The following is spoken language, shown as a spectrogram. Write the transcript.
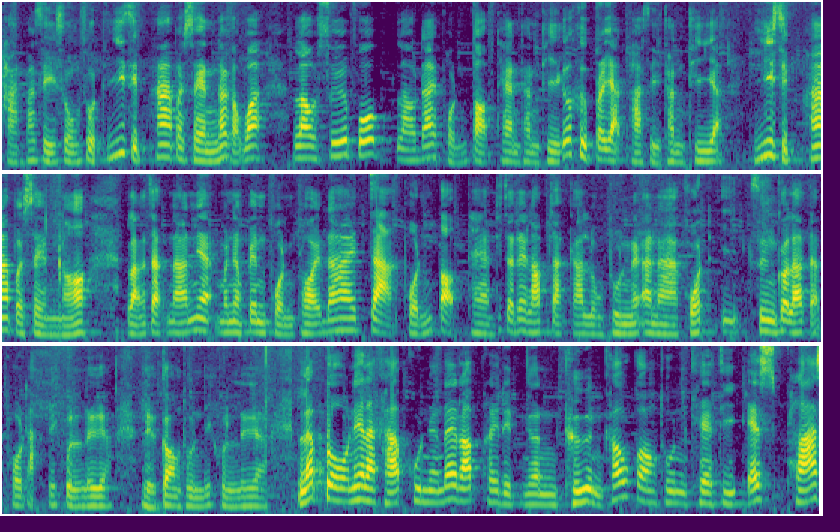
ฐานภาษีสูงสุดที่ 25%เท่ากับว่าเราซื้อปุ๊บ เราได้ผลตอบแทนทันที ก็คือประหยัดภาษีทันทีอะ 25%เนาะ หลังจากนั้นเนี่ยมันยังเป็นผลพลอยได้จากผลตอบแทนที่จะได้รับจากการลงทุนในอนาคตอีก ซึ่งก็แล้วแต่ Product ที่คุณเลือก หรือกองทุนที่คุณเลือก และโปรเนี่ยแหละครับ คุณยังได้รับเครดิตเงินคืนเข้ากองทุน KTS Plus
